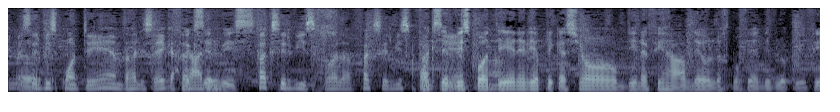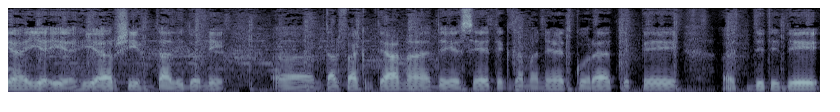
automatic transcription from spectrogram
كيما service point TN ظهر لي سعيك fac service fac service voilà fac service fac service point TN هذه application بدينا فيها عملنا ونخدموا فيها développer فيها هي هي, هي archive نتاع les données نتاع ال fac نتاعنا DS اكزامانات كورات TP des TD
